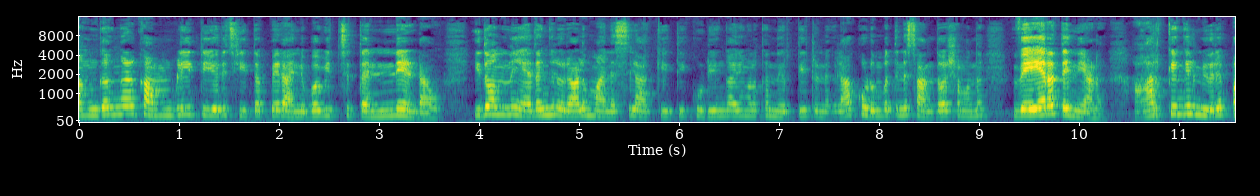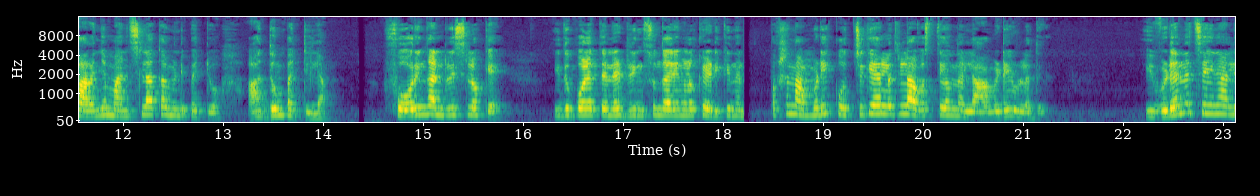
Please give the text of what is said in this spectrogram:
അംഗങ്ങൾ കംപ്ലീറ്റ് ഈ ഒരു ചീത്തപ്പേര് അനുഭവിച്ച് തന്നെ ഉണ്ടാവും. ഇതൊന്ന് ഏതെങ്കിലും ഒരാൾ മനസ്സിലാക്കിയിട്ട് ഈ കുടിയും കാര്യങ്ങളൊക്കെ നിർത്തിയിട്ടുണ്ടെങ്കിൽ ആ കുടുംബത്തിന്റെ സന്തോഷം ഒന്ന് വേറെ തന്നെയാണ്. ആർക്കെങ്കിലും ഇവരെ പറഞ്ഞ് മനസ്സിലാക്കാൻ വേണ്ടി പറ്റുമോ? അതും പറ്റില്ല. ഫോറിൻ കൺട്രീസിലൊക്കെ ഇതുപോലെ തന്നെ ഡ്രിങ്ക്സും കാര്യങ്ങളൊക്കെ അടിക്കുന്നുണ്ട്. പക്ഷെ നമ്മുടെ ഈ കൊച്ചു കേരളത്തിലുള്ള അവസ്ഥയൊന്നല്ല അവിടെ ഉള്ളത് ഇവിടെ എന്ന് വെച്ച് കഴിഞ്ഞാൽ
